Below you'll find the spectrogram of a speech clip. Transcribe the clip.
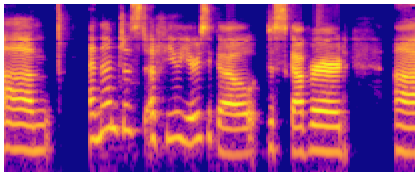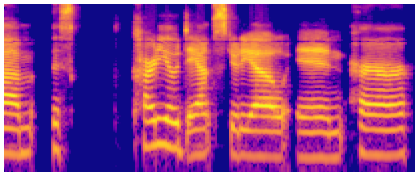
um, and then just a few years ago discovered um, this cardio dance studio in her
